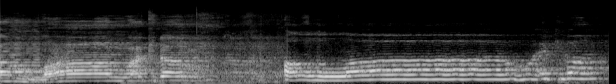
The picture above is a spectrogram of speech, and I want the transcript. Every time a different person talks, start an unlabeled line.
الله أكبر
الله أكبر.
